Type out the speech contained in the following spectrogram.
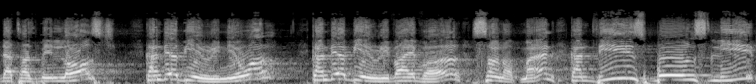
that has been lost? Can there be a renewal? Can there be a revival, son of man? Can these bones live?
